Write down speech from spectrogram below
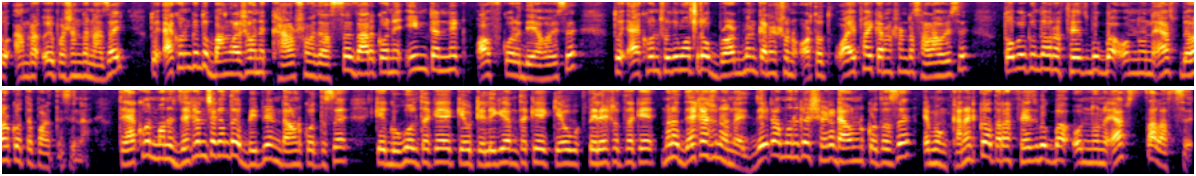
তো আমরা ওই প্রসঙ্গে না যাই। তো এখন কিন্তু বাংলাদেশে অনেক খারাপ সময় যাচ্ছে, যার কারণে ইন্টারনেট অফ করে দেওয়া হয়েছে। তো এখন শুধুমাত্র ব্রডব্যান্ড কানেকশন অর্থাৎ ওয়াইফাই কানেকশনটা ছাড়া হয়েছে। তবেও কিন্তু আমরা ফেসবুক বা অন্য অন্য অ্যাপস ব্যবহার করতে পারতেছি না। তো এখন মানুষ যেখানে সেখান থেকে ভিপিএন ডাউনলোড করতেছে, কেউ গুগল থেকে, কেউ টেলিগ্রাম থেকে, কেউ প্লে স্টোর থেকে মানে দেখাশোনা নাই। যেটা মনে করে সেটা ডাউনলোড করতেছে এবং কানেক্ট করে তারা ফেসবুক বা অন্য অন্য অ্যাপস চালাচ্ছে।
